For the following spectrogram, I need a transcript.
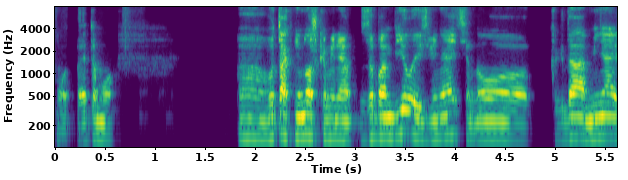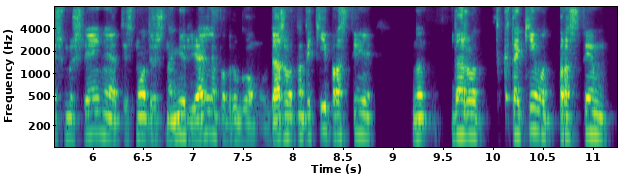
Вот, поэтому э, вот так немножко меня забомбило, извиняйте, но когда меняешь мышление, ты смотришь на мир реально по-другому. Даже вот на такие простые, даже вот к таким вот простым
